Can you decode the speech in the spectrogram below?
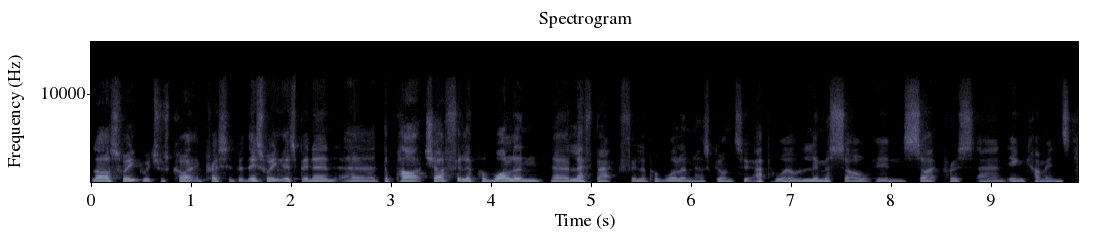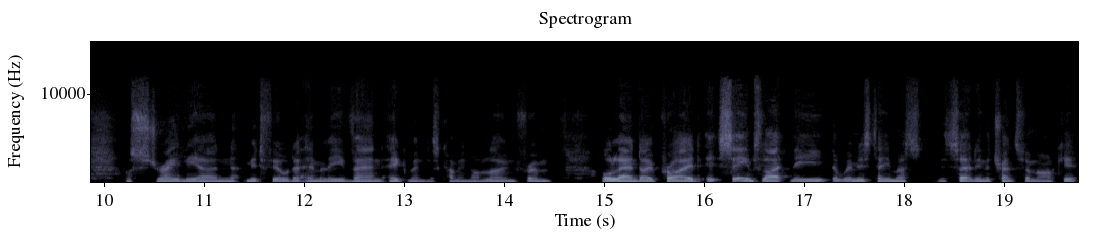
last week, which was quite impressive. But this week there's been a, a departure. Philippa Wallen, uh, left back Philippa Wallen, has gone to Apoel Limassol in Cyprus, and incomings Australian midfielder Emily Van Egmond has come in on loan from Orlando Pride. It seems like the the women's team are certainly in the transfer market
